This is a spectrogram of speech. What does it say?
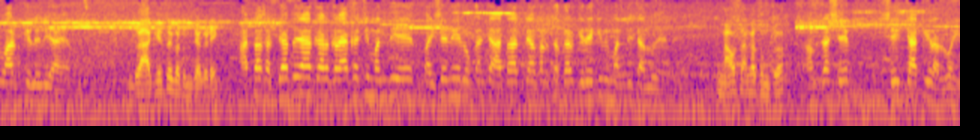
वाढ केलेली आहे. ग्राहक येतोय का तुमच्याकडे? आता सध्या तर या गर- ग्राहकाची मंदी आहे. पैसे नाही लोकांच्या हातात त्याकरता गिरेकी बी मंदी चालू आहे. नाव सांगा तुमचं. आमचा शेख शेख जाकीर हलवाई.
